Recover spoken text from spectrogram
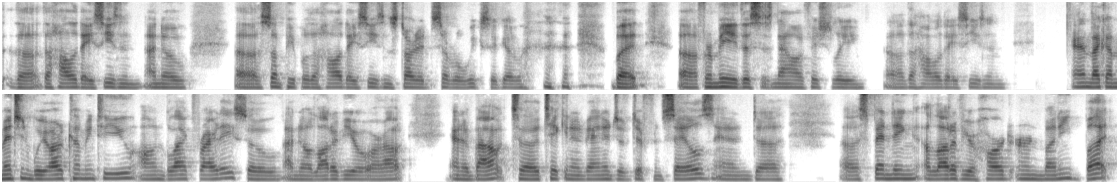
the the holiday season. I know. Uh, some people, the holiday season started several weeks ago, but uh, for me, this is now officially the holiday season. And like I mentioned, we are coming to you on Black Friday. So I know a lot of you are out and about uh, taking advantage of different sales and uh, uh, spending a lot of your hard earned money. But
